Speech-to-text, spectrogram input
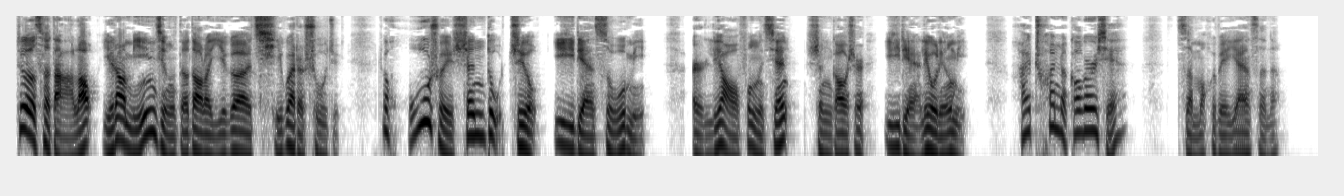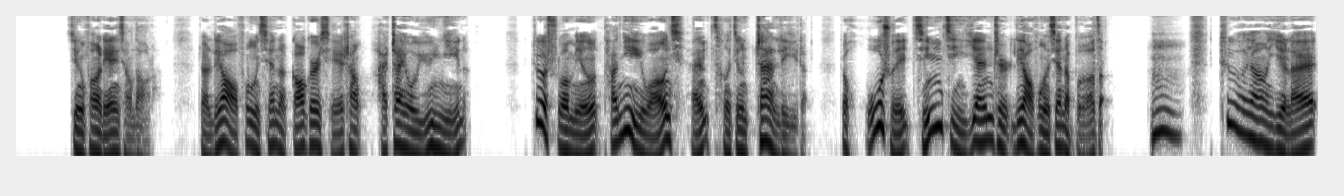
这次打捞也让民警得到了一个奇怪的数据：这湖水深度只有一点四五米，而廖凤仙身高是一点六零米，还穿着高跟鞋，怎么会被淹死呢？警方联想到了，这廖凤仙的高跟鞋上还沾有淤泥呢，这说明她溺亡前曾经站立着。这湖水紧紧淹至廖凤仙的脖子，嗯，这样一来，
